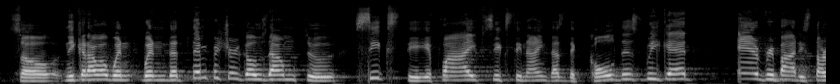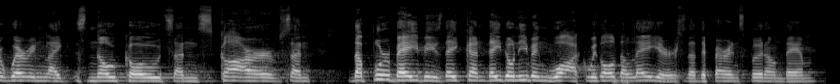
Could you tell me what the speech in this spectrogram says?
So Nicaragua, when, when the temperature goes down to 65, 69, that's the coldest we get everybody start wearing like snow coats and scarves and the poor babies they can they don't even walk with all the layers that the parents put on them.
